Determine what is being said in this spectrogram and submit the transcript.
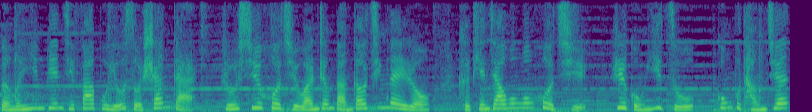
本文因编辑发布有所删改，如需获取完整版高清内容，可添加嗡嗡获取。日拱一卒，功不唐捐。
